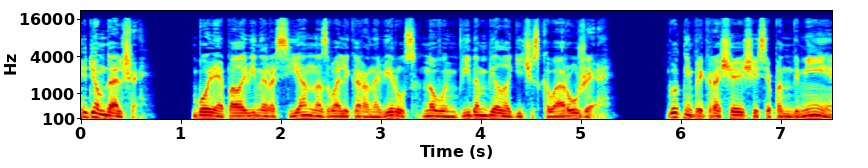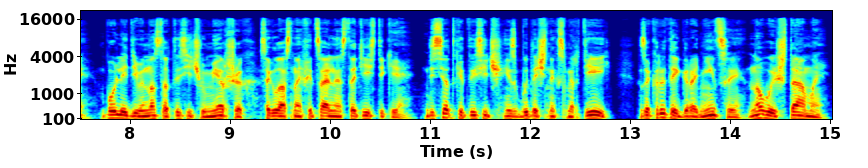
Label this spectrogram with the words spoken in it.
Идем дальше. Более половины россиян назвали коронавирус новым видом биологического оружия. Год непрекращающейся пандемии, более 90 тысяч умерших, согласно официальной статистике, десятки тысяч избыточных смертей, закрытые границы, новые штаммы,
